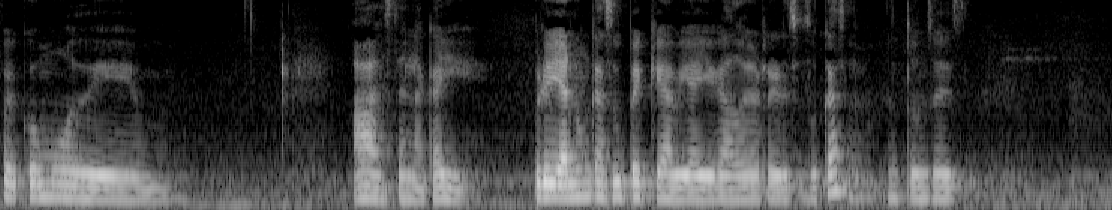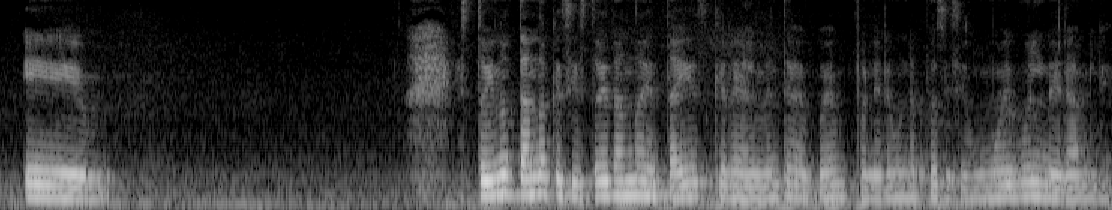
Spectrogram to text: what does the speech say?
fue como de, ah, está en la calle. Pero ya nunca supe que había llegado de regreso a su casa. Entonces, eh, estoy notando que sí estoy dando detalles que realmente me pueden poner en una posición muy vulnerable.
